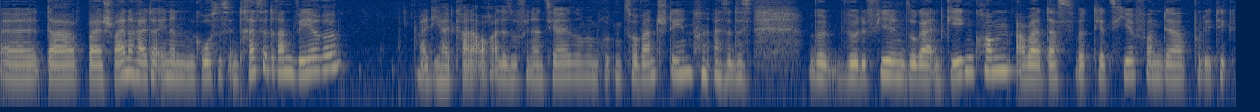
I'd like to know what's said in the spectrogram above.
äh, da bei SchweinehalterInnen ein großes Interesse dran wäre, weil die halt gerade auch alle so finanziell so mit dem Rücken zur Wand stehen. Also das würde vielen sogar entgegenkommen. Aber das wird jetzt hier von der Politik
